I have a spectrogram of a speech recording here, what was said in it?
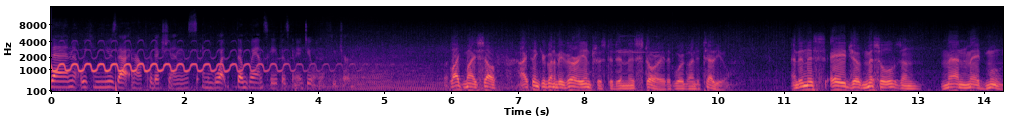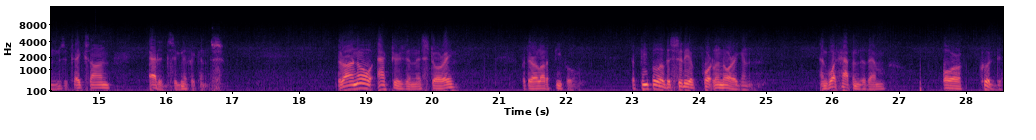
then we can use that in our predictions and what the landscape is going to do in the future. Like myself, I think you're going to be very interested in this story that we're going to tell you. And in this age of missiles and man-made moons, it takes on added significance. There are no actors in this story, but there are a lot of people the people of the city of Portland, Oregon, and what happened to them, or could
